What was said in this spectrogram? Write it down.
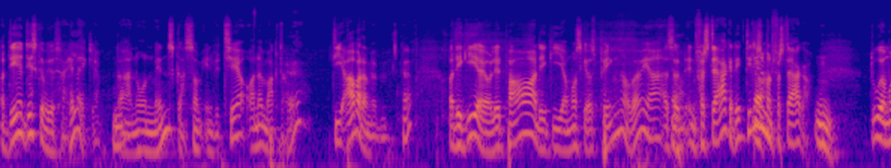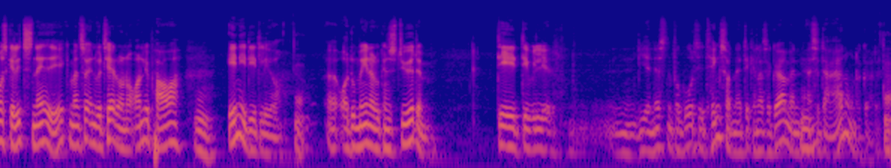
Og det, det skal vi jo så heller ikke glemme. Mm. Der er nogle mennesker, som inviterer åndemagter. Ja. De arbejder med dem. Ja. Og det giver jo lidt power, og det giver måske også penge, og hvad ved jeg. Altså Ja. ja. en forstærker, det, ikke? det er ligesom Ja. en forstærker. Mm. Du er måske lidt snadig, ikke? Men så inviterer du noget åndelig power Mm. ind i dit liv. Ja. Øh, Og du mener, du kan styre dem. Det, det vil jeg... Vi er næsten for gode til at tænke sådan, at det kan lade sig gøre, men mm. altså, der er nogen, der gør det. Ja.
